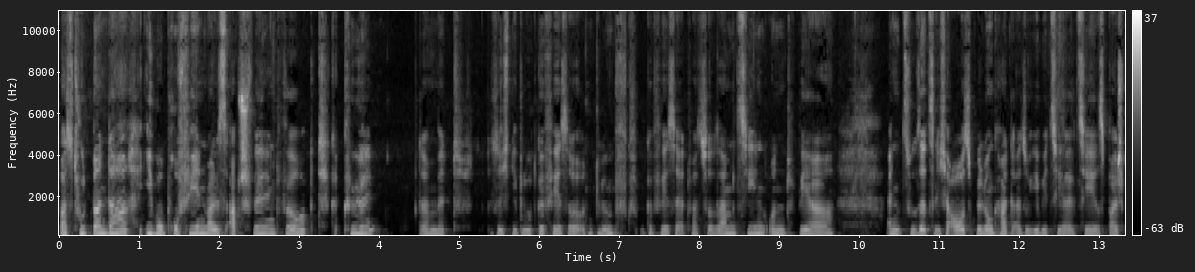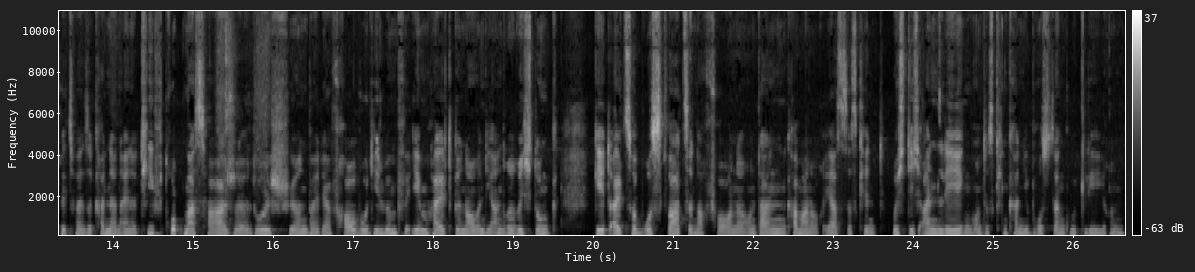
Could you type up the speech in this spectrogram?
Was tut man da? Ibuprofen, weil es abschwillend wirkt, kühlen, damit sich die Blutgefäße und Lymphgefäße etwas zusammenziehen. Und wer eine zusätzliche Ausbildung hat, also IBCLC ist beispielsweise, kann dann eine Tiefdruckmassage durchführen bei der Frau, wo die Lymphe eben halt genau in die andere Richtung geht als zur Brustwarze nach vorne. Und dann kann man auch erst das Kind richtig anlegen und das Kind kann die Brust dann gut leeren.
